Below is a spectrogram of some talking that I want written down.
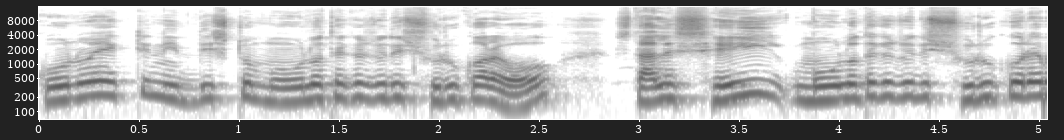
কোনো একটি নির্দিষ্ট মৌল থেকে যদি শুরু করাও, তাহলে সেই মৌল থেকে যদি শুরু করে,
